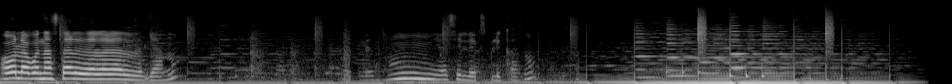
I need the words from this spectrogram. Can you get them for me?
Hola, buenas tardes, ya, ¿no? Mm, ya si le explicas, ¿no?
